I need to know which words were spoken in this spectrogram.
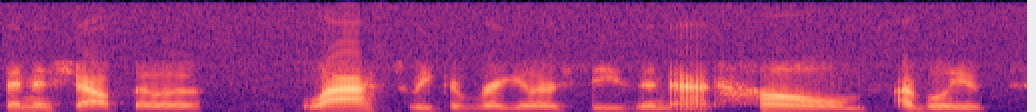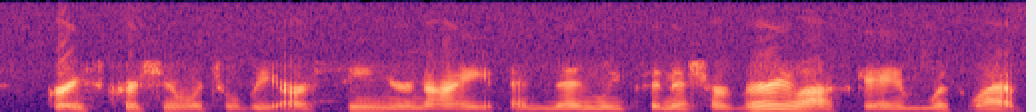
finish out the last week of regular season at home. I believe Grace Christian, which will be our senior night, and then we finish our very last game with Webb.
